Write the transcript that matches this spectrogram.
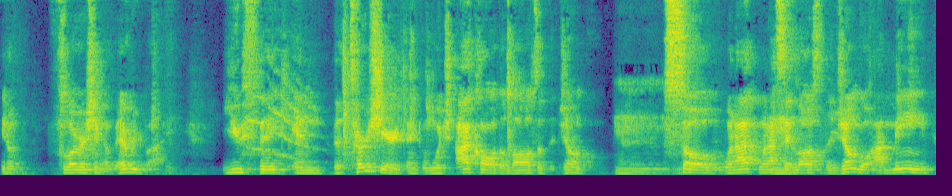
you know flourishing of everybody you think in the tertiary thinking which i call the laws of the jungle Mm. so when I when I say laws of the jungle, I mean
